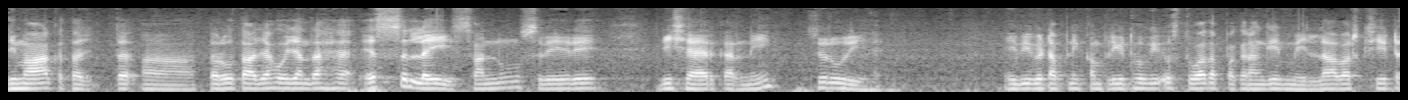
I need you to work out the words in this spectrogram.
ਦਿਮਾਗ ਤਜ- ਤ- ਤਰੋ ਤਾਜ਼ਾ ਹੋ ਜਾਂਦਾ ਹੈ। ਇਸ ਲਈ ਸਾਨੂੰ ਸਵੇਰੇ ਦੀ ਸੈਰ ਕਰਨੀ ਜ਼ਰੂਰੀ ਹੈ। ਇਹ ਵੀ ਬੇਟਾ ਆਪਣੀ ਕੰਪਲੀਟ ਹੋ ਗਈ। ਉਸ ਤੋਂ ਬਾਅਦ ਆਪਾਂ ਕਰਾਂਗੇ ਮੇਲਾ ਵਰਕਸ਼ੀਟ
